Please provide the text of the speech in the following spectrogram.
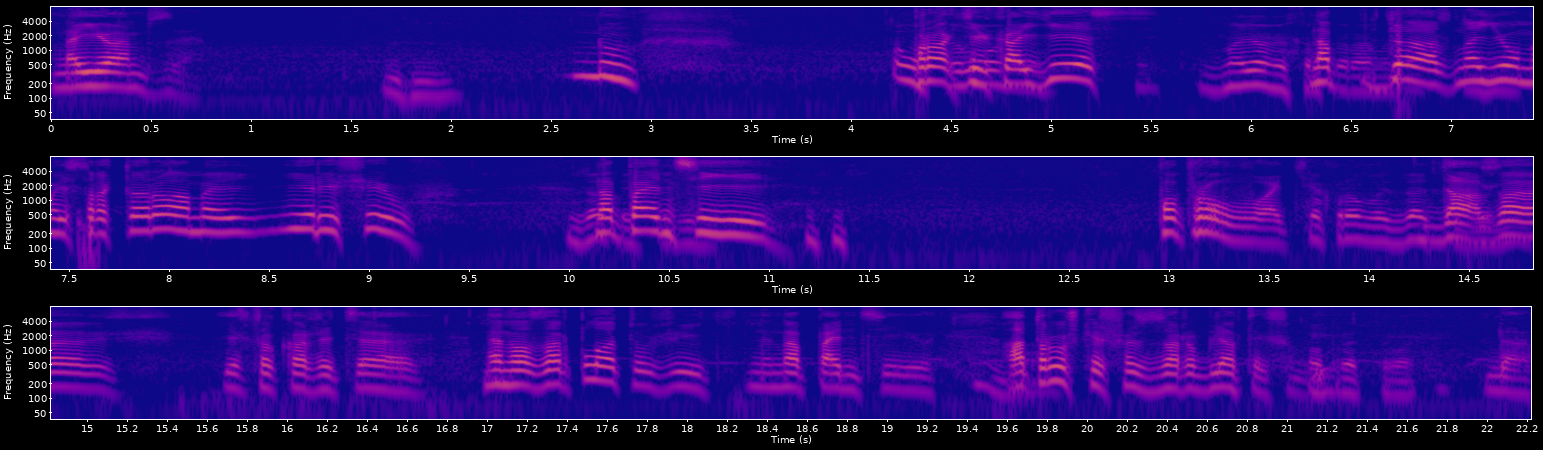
на ЮМЗ. Ну, практика є. Знайомі з На, да, знайомий з тракторами і вирішив на пенсії попробувати. Попробувати. Да, за, як то кажеться, не на зарплату жити, не на пенсію, а трошки щось заробляти собі. попрацювати. Да.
